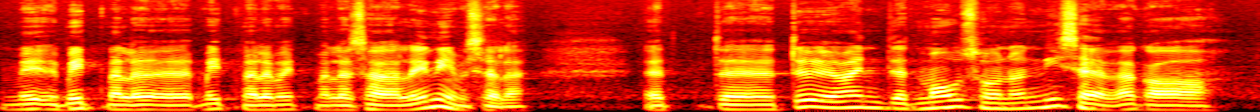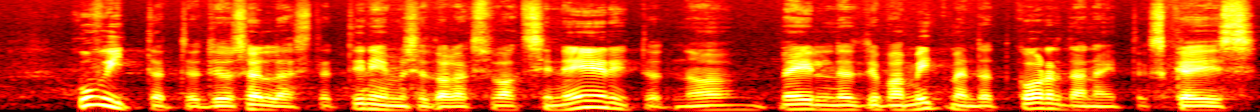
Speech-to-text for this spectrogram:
mitmele, mitmele, mitmele sajale inimesele. et tööandjad, ma usun, on ise väga huvitatud ju sellest, et inimesed oleks vaktsineeritud. no meil nüüd juba mitmendat korda näiteks käis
